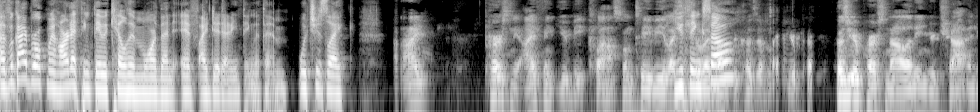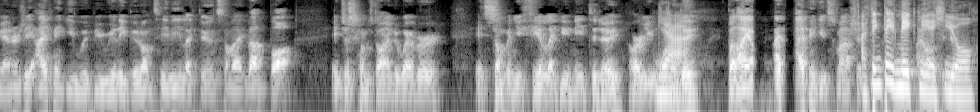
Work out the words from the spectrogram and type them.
if a guy broke my heart, I think they would kill him more than if I did anything with him, which is like, I personally, I think you'd be class on TV. Like You think like so? Because of like your because of your personality and your chat and your energy, I think you would be really good on TV, like doing something like that. But it just comes down to whether it's something you feel like you need to do or you want Yeah. to do. But I, I, I think you'd smash it. I think they'd make me a heel.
